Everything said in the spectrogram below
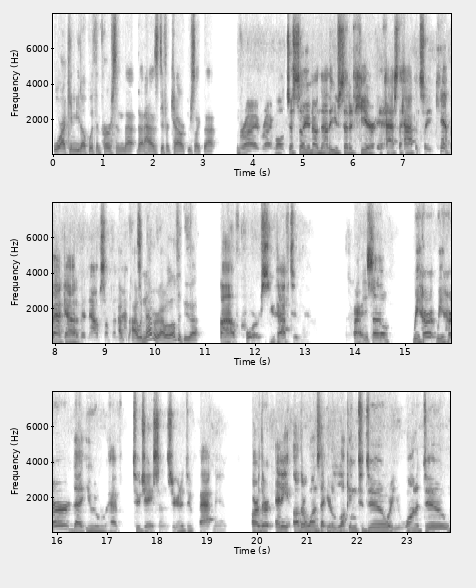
or I can meet up with in person that that has different characters like that. Right, right. Well, just so you know, now that you said it here, it has to happen. So you can't back out of it now if something I, happens. I would never. I would love to do that. Ah, of course, you have to now. All right. Anytime. So we heard we heard that you have two Jasons. You're going to do Batman. Are there any other ones that you're looking to do or you want to do?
